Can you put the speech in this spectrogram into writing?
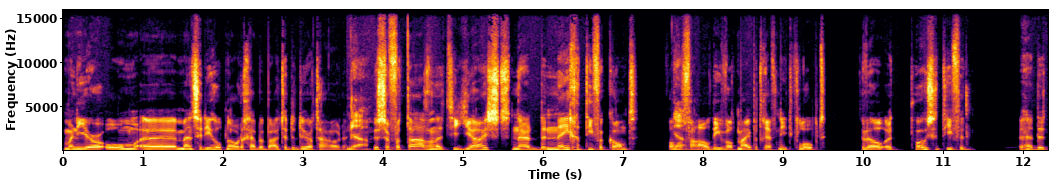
manier om eh, mensen die hulp nodig hebben buiten de deur te houden. ja. Dus ze vertalen het juist naar de negatieve kant van Ja. het verhaal, die wat mij betreft niet klopt. Terwijl het positieve, de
